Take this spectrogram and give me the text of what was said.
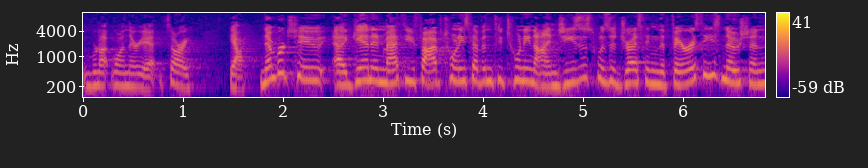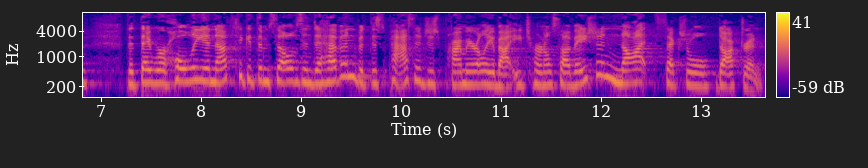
we're not going there yet. Sorry. Yeah. Number two, again in Matthew 5 27 through 29, Jesus was addressing the Pharisees' notion that they were holy enough to get themselves into heaven, but this passage is primarily about eternal salvation, not sexual doctrine.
